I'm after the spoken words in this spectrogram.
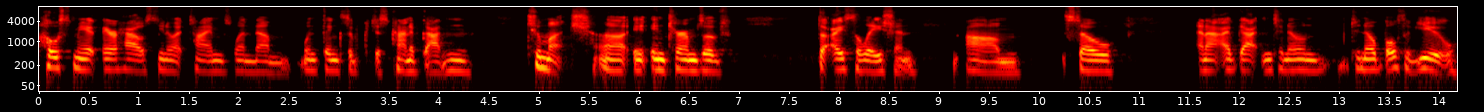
host me at their house you know at times when um when things have just kind of gotten too much uh in, in terms of the isolation um so and I, i've gotten to know to know both of you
